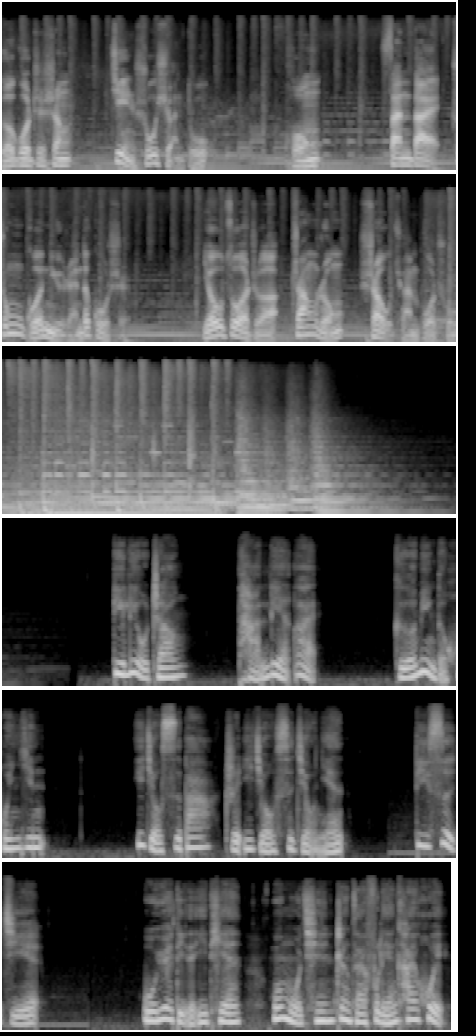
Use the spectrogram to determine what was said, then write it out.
德国之声《禁书选读》，《红》，三代中国女人的故事，由作者张荣授权播出。第六章：谈恋爱，革命的婚姻。一九四八至一九四九年，第四节。五月底的一天，我母亲正在妇联开会。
